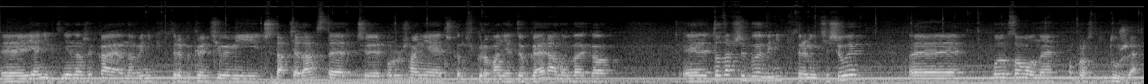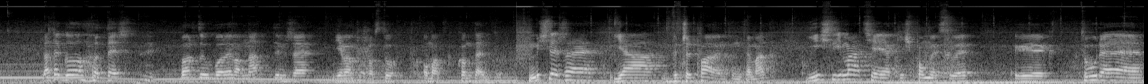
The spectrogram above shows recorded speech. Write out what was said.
Yy, ja nigdy nie narzekałem na wyniki, które wykręciły mi czy Dacia Duster, czy poruszanie, czy konfigurowanie Joggera nowego. To zawsze były wyniki, które mnie cieszyły, bo są one po prostu duże. Dlatego też bardzo ubolewam nad tym, że nie mam po prostu o kontentu. Myślę, że ja wyczerpałem ten temat. Jeśli macie jakieś pomysły, yy, które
